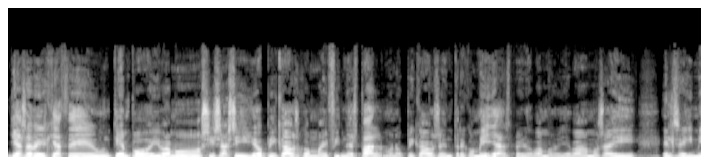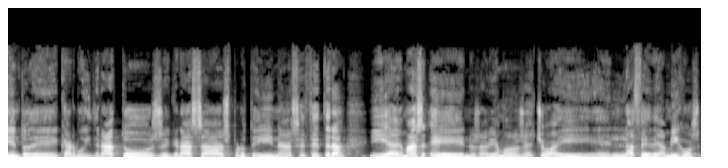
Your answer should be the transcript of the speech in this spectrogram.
Ya sabéis que hace un tiempo íbamos Isasi y yo picados con MyFitnessPal, bueno, picados entre comillas, pero vamos, llevábamos ahí el seguimiento de carbohidratos, grasas, proteínas, etcétera, y además eh, nos habíamos hecho ahí enlace de amigos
